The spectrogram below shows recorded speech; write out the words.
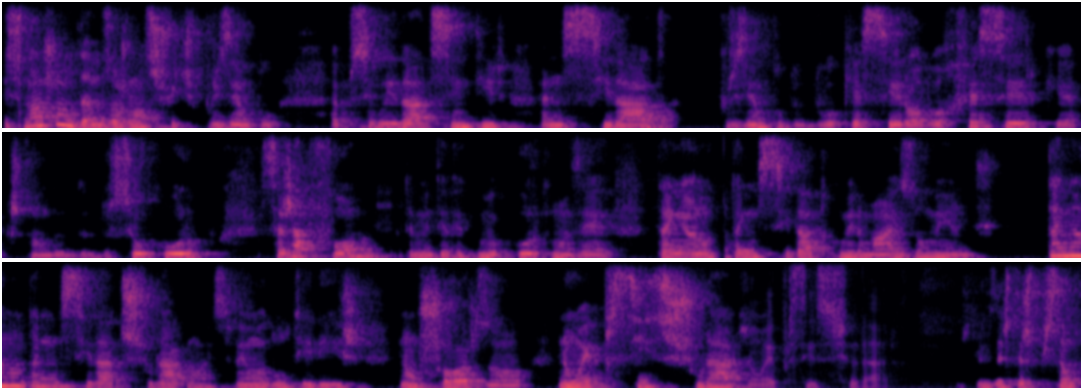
E se nós não damos aos nossos filhos, por exemplo, a possibilidade de sentir a necessidade por exemplo, do, do, aquecer ou do arrefecer, que é a questão do, do, do, seu corpo, seja a fome, também tem a ver com o meu corpo, mas é tenho ou não tenho necessidade de comer mais ou menos, tenho ou não tenho necessidade de chorar, não é? Se vem um adulto e diz não chores ou não é preciso chorar. Não é preciso chorar. Nós temos esta expressão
